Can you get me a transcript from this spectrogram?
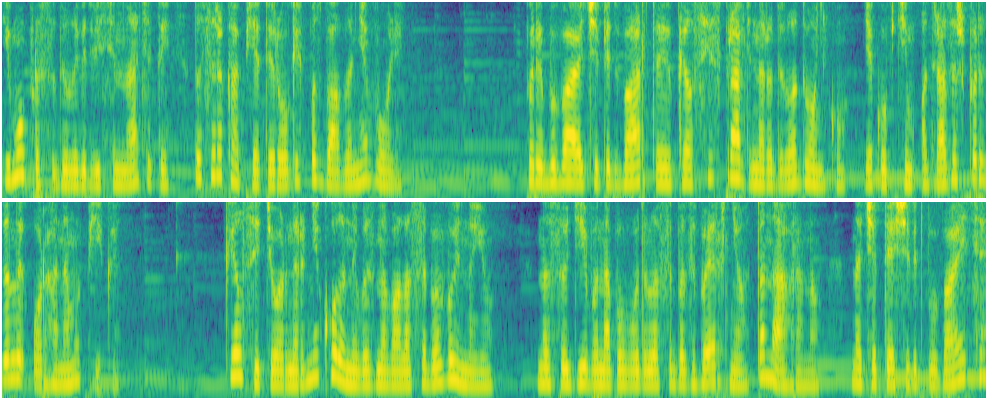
йому присудили від 18 до 45 років позбавлення волі. Перебуваючи під вартою, Келсі справді народила доньку, яку втім одразу ж передали органам опіки. Келсі Тьорнер ніколи не визнавала себе винною. На суді вона поводила себе зверхньо та награно, наче те, що відбувається,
